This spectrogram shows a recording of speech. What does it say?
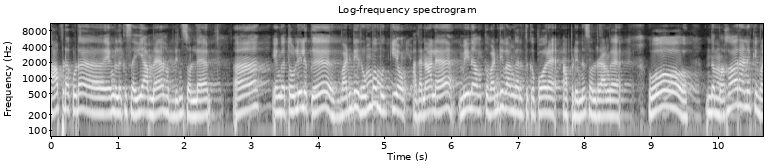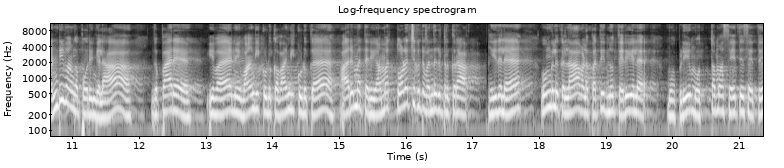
சாப்பிட கூட எங்களுக்கு செய்யாம அப்படின்னு சொல்ல. ஆ எங்கள் தொழிலுக்கு வண்டி ரொம்ப முக்கியம். அதனால் மீனாவுக்கு வண்டி வாங்குறதுக்கு போகிறேன் அப்படின்னு சொல்கிறாங்க ஓ இந்த மகாராணிக்கு வண்டி வாங்க போறீங்களா? இங்க பாரு இவ நீ வாங்கி கொடுக்க வாங்கி கொடுக்க அருமை தெரியாம தொலைச்சுக்கிட்டு வந்துகிட்டு இருக்கிறா. இதுல உங்களுக்கெல்லாம் அவளை பத்தி இன்னும் தெரியல. அப்படியே மொத்தமா சேர்த்து சேர்த்து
